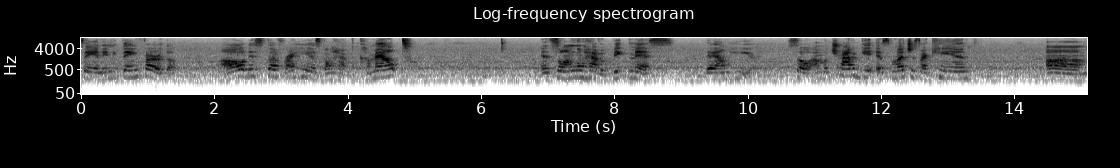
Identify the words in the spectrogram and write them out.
saying anything further, all this stuff right here is going to have to come out. And so I'm going to have a big mess down here. So I'm going to try to get as much as I can um,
